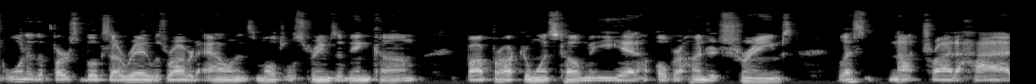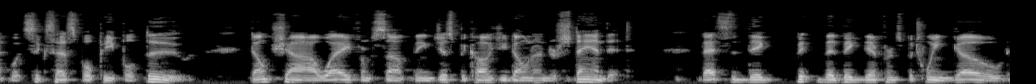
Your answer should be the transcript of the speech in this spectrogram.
One of the first books I read was Robert Allen's Multiple Streams of Income. Bob Proctor once told me he had over a hundred streams. Let's not try to hide what successful people do. Don't shy away from something just because you don't understand it. That's the big, the big difference between gold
